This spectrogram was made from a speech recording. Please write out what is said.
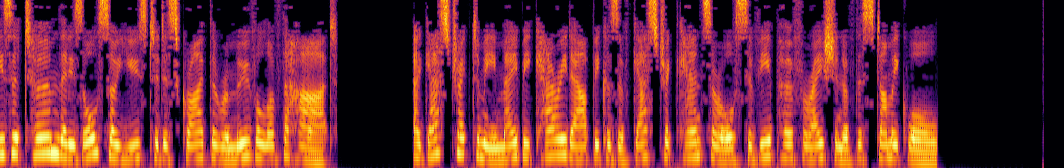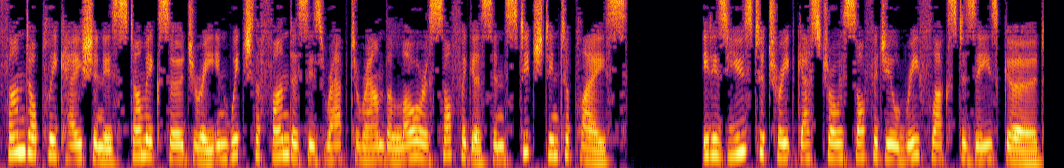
is a term that is also used to describe the removal of the heart. A gastrectomy may be carried out because of gastric cancer or severe perforation of the stomach wall. Fundoplication is stomach surgery in which the fundus is wrapped around the lower esophagus and stitched into place. It is used to treat gastroesophageal reflux disease GERD.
